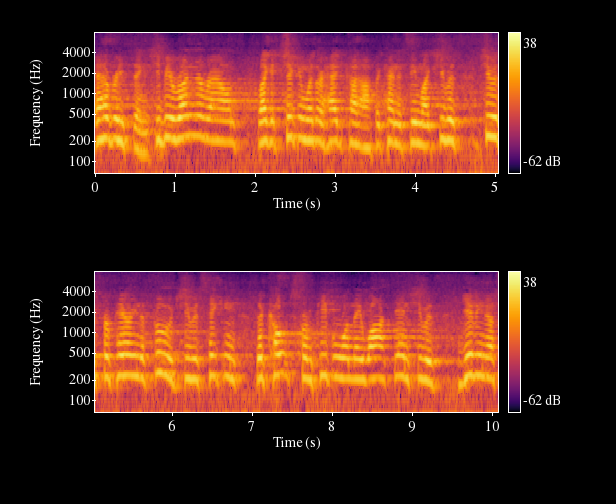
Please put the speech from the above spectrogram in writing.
everything. She'd be running around like a chicken with her head cut off. It kind of seemed like she was she was preparing the food. She was taking the coats from people when they walked in. She was giving us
